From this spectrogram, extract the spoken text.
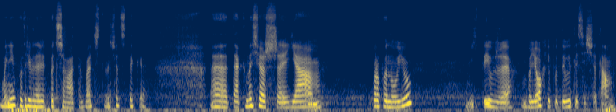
Мені потрібно відпочивати. Бачите, ну що це таке? Е, Так, ну що ж, я пропоную йти вже в льох і подивитися, що там.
